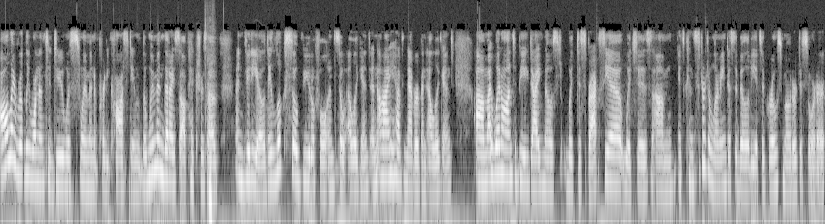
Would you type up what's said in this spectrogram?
all I really wanted to do was swim in a pretty costume. The women that I saw pictures of and video, they look so beautiful and so elegant, and I have never been elegant. Um, I went on to be diagnosed with dyspraxia, which is um, it's considered a learning disability. It's a gross motor disorder,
